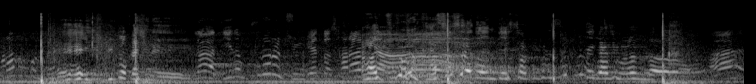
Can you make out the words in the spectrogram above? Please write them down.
잘하는 건데. 에이 밑밥까지네. 야, 니는 프로를 준비했던 사람이야. 아, 그거는 갔었어야 되는데 자꾸 그런 슬픈 얘기 하지 말란다. 아,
